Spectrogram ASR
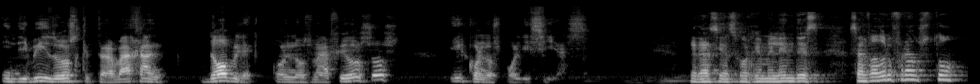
individuos que trabajan doble con los mafiosos y con los policías. Gracias, Jorge Meléndez. Salvador Frausto,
